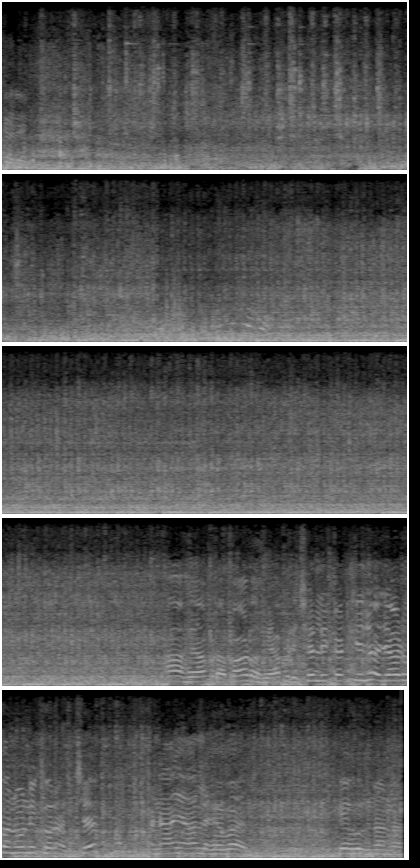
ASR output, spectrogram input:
કરી આ હે આપણા પાડો છે. આપણી છેલ્લી કટકી જો જાડવાનું નિકોરણ છે. અને અહીંયા હાલે વાલ. કેવું ના ના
